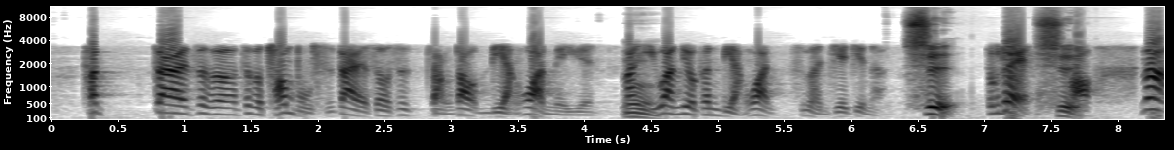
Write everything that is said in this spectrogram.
在这个这个川普时代的时候是涨到两万美元，那一万六跟两万是不是很接近的？是，对不对？是，好，那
